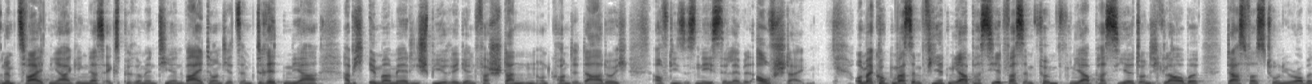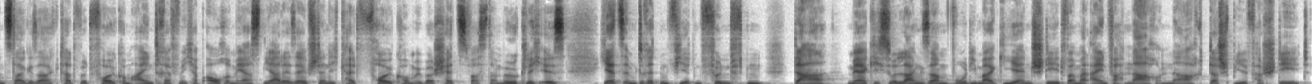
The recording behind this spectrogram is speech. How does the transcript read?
Und im zweiten Jahr ging das Experimentieren weiter. Und jetzt im dritten Jahr habe ich immer mehr die Spielregeln verstanden und konnte dadurch auf dieses nächste Level aufsteigen. Und mal gucken, was im vierten Jahr passiert, was im fünften Jahr passiert. Und ich glaube, das, was Tony Robbins da gesagt hat, wird vollkommen eintreffen. Ich habe auch im ersten Jahr der Selbstständigkeit vollkommen überschätzt, was da möglich ist. Jetzt im dritten, vierten, fünften, da merke ich so langsam, wo die Magie entsteht, weil man einfach nach und nach das Spiel versteht.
